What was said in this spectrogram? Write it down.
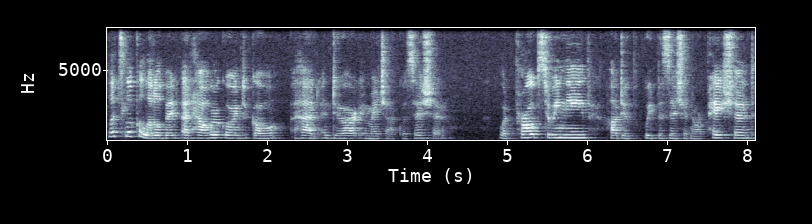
Let's look a little bit at how we're going to go ahead and do our image acquisition. What probes do we need? How do we position our patient?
